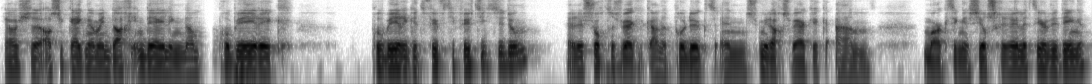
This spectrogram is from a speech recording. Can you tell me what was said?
ja als, je, als ik kijk naar mijn dagindeling, dan probeer ik, probeer ik het 50-50 te doen. Ja, dus ochtends werk ik aan het product en smiddags werk ik aan marketing en sales gerelateerde dingen.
